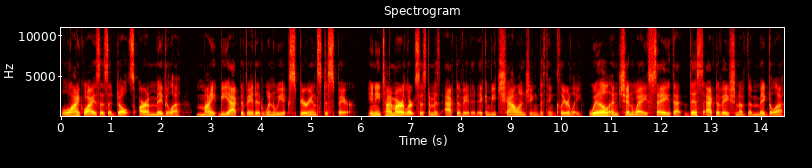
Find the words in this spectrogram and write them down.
Likewise, as adults, our amygdala might be activated when we experience despair. Anytime our alert system is activated, it can be challenging to think clearly. Will and Chinwe say that this activation of the amygdala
